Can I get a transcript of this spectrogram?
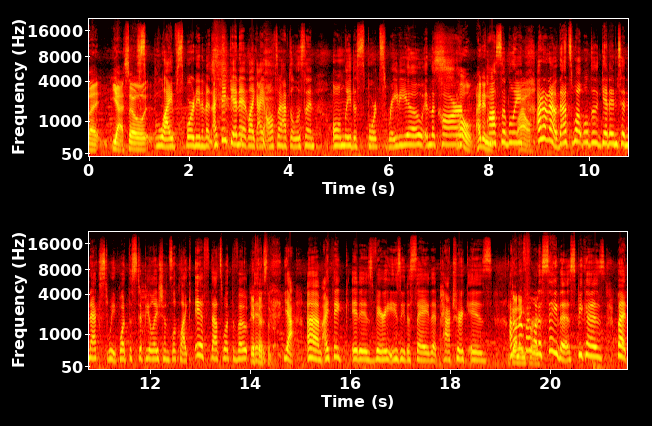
But yeah, so live sporting event. I think in it, like I also have to listen only to sports radio in the car. Oh, I didn't- Possibly. wow. I don't know. That's what we'll do, get into next week. What the stipulations look like, if that's what the vote If is. that's the vote. Yeah. Um, I think it is very easy to say that Patrick is. I don't know if I want to say this because, but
